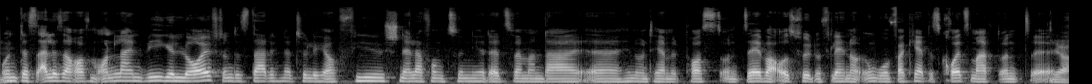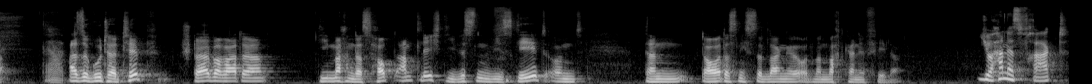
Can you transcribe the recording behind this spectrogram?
und das alles auch auf dem Online-Wege läuft und es dadurch natürlich auch viel schneller funktioniert, als wenn man da äh, hin und her mit Post und selber ausfüllt und vielleicht noch irgendwo ein verkehrtes Kreuz macht und äh, Ja. ja. Also guter Tipp, Steuerberater, die machen das hauptamtlich, die wissen, wie es geht und dann dauert das nicht so lange und man macht keine Fehler. Johannes fragt,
